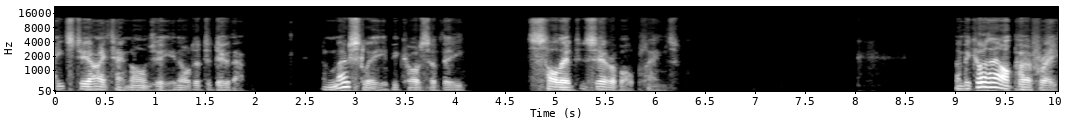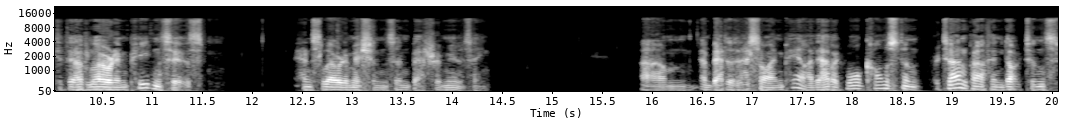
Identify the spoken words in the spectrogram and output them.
HDI technology in order to do that. And mostly because of the solid zero volt planes. And because they aren't perforated, they have lower impedances, hence lower emissions and better immunity. Um, and better SI and They have a more constant return path inductance,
